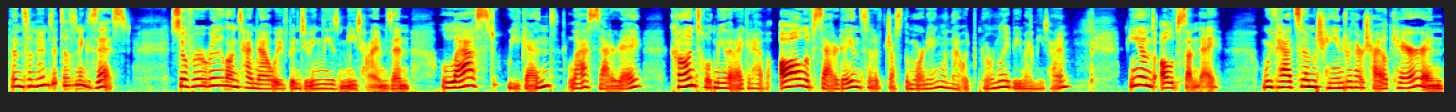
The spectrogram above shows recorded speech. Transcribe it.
then sometimes it doesn't exist. So, for a really long time now, we've been doing these me times. And last weekend, last Saturday, Colin told me that I could have all of Saturday instead of just the morning when that would normally be my me time and all of Sunday. We've had some change with our childcare, and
